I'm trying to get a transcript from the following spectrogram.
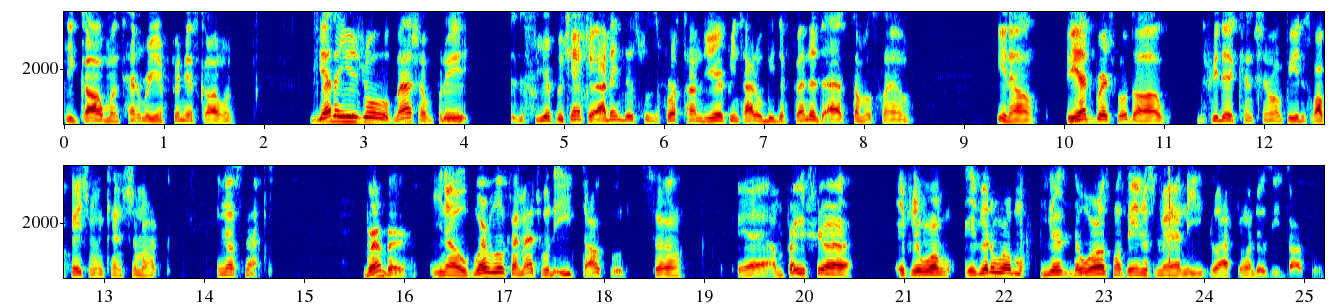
the Godwins, Henry and Phineas Godwin. An unusual matchup for the, for European Championship. I think this was the first time the European title would be defended at SummerSlam. You know, you had British Bulldog defeated Ken Shamrock, beat his qualification when Ken Shamrock, you know, snapped. Remember, you know, whoever lost that match would eat dog food. So yeah, I'm pretty sure if you're world, if you're the world, you're the world's most dangerous man. The last thing you want to do is eat dog food.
